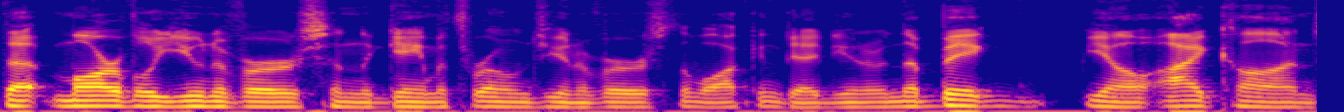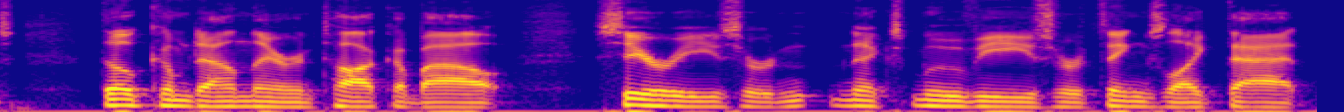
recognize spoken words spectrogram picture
the Marvel universe and the Game of Thrones universe, and the Walking Dead universe, and the big you know icons. They'll come down there and talk about series or next movies or things like that.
